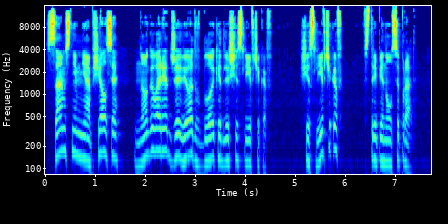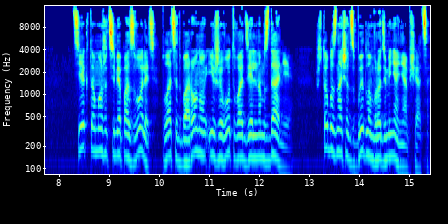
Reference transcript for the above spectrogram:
Сам с ним не общался, но, говорят, живет в блоке для счастливчиков. Счастливчиков? Встрепенулся Прат. Те, кто может себе позволить, платят барону и живут в отдельном здании, чтобы, значит, с быдлом вроде меня не общаться.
